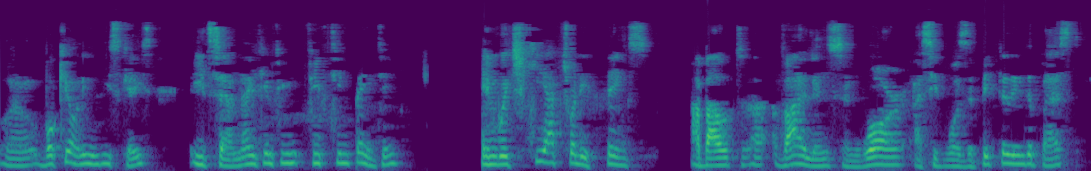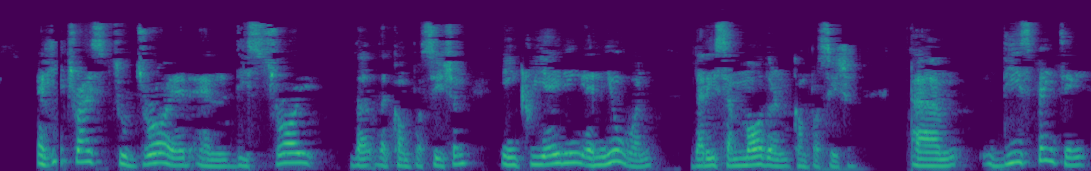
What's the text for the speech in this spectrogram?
uh, Boccioni. In this case, it's a 1915 painting in which he actually thinks about uh, violence and war as it was depicted in the past, and he tries to draw it and destroy the, the composition in creating a new one that is a modern composition. Um, this painting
